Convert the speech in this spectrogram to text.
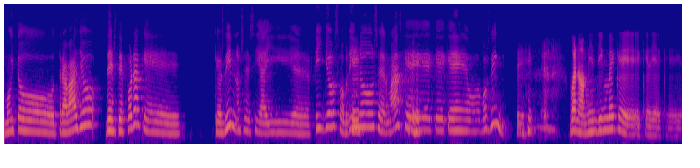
moito traballo desde fora que que os din, non sei se si hai eh, fillos, sobrinos, sí. irmáns que, sí. que, que, que vos din. Sí. Bueno, a min dinme que, que, que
